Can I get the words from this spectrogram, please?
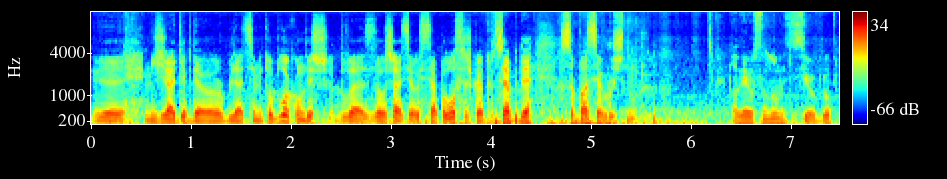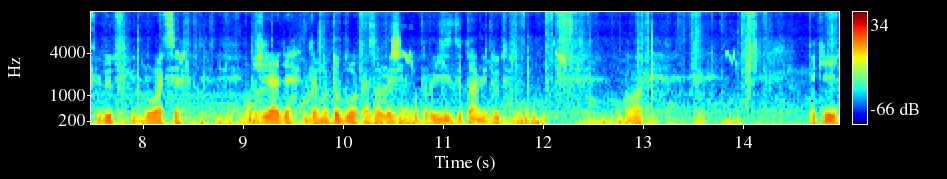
е, міжряддя буде оброблятися мотоблоком, лише буде, залишається ось ця полосочка, то це буде сапатися вручну. Але в основному ці обробки будуть відбуватися міжряддя для мотоблока залишені проїзди там і тут. От. Такий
